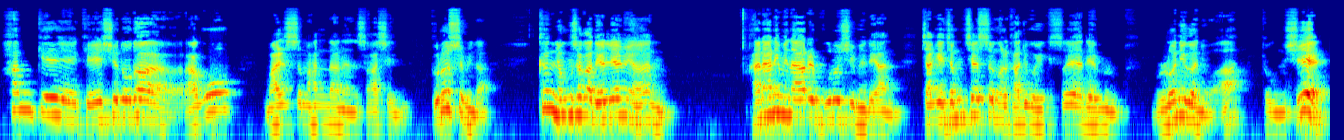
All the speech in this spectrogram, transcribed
함께 계시도다라고 말씀한다는 사실 그렇습니다. 큰 용사가 되려면 하나님이 나를 부르심에 대한 자기 정체성을 가지고 있어야 되는 물론이거니와 동시에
